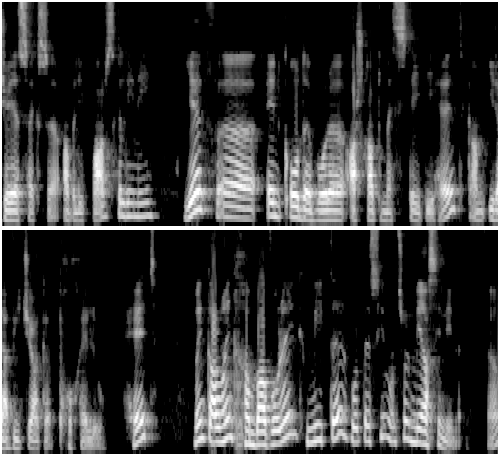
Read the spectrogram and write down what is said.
JSX-ը ավելի པարզ կլինի եւ այն կոդը, որը աշխատում է state-ի հետ կամ իրավիճակը փոխելու հետ, մենք կարող ենք խմբավորենք մի տեղ, որպեսզի ոնց որ միասին լինեն, հա։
